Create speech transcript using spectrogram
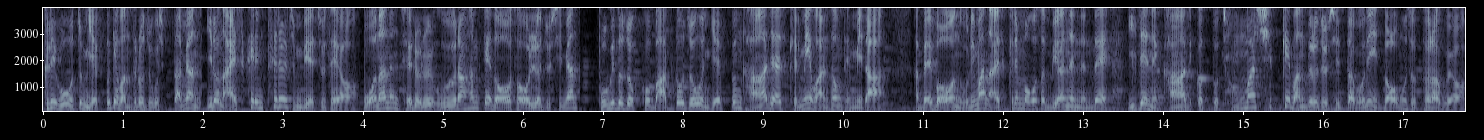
그리고 좀 예쁘게 만들어주고 싶다면 이런 아이스크림 틀을 준비해 주세요. 원하는 재료를 우유랑 함께 넣어서 얼려주시면 보기도 좋고 맛도 좋은 예쁜 강아지 아이스크림이 완성됩니다. 아, 매번 우리만 아이스크림 먹어서 미안했는데 이제는 강아지 것도 정말 쉽게 만들어줄 수 있다 보니 너무 좋더라고요.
